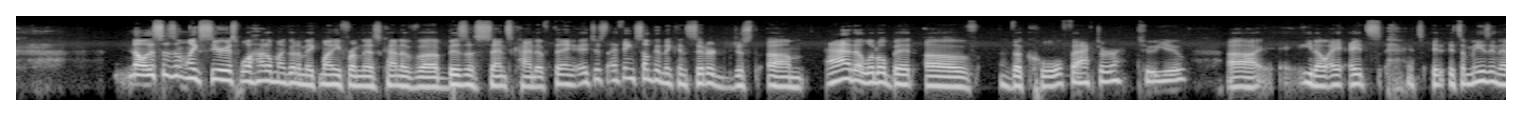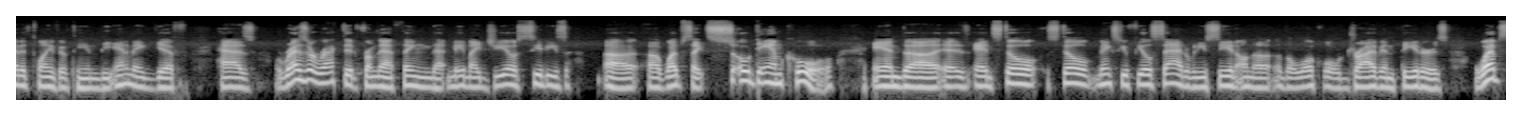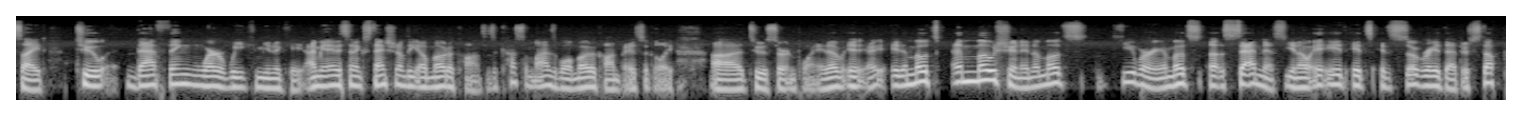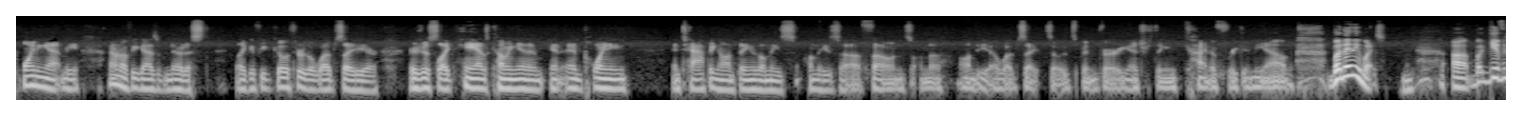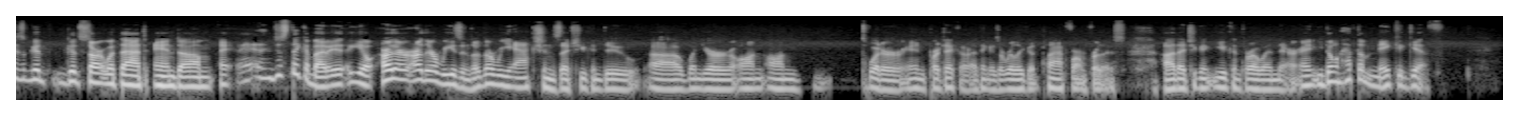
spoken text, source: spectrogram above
No, this isn't like serious. Well, how am I going to make money from this kind of uh, business sense kind of thing? It just I think something to consider to just um, add a little bit of the cool factor to you. Uh, you know, it's it's it's amazing that it's 2015. The anime GIF has resurrected from that thing that made my GeoCities uh, uh, website so damn cool, and uh, and still still makes you feel sad when you see it on the the local drive-in theaters website to that thing where we communicate. I mean, it's an extension of the emoticons. It's a customizable emoticon, basically, uh, to a certain point. It, it, it, emotes emotion, it emotes humor, it emotes uh, sadness. You know, it, it's it's so great that there's stuff pointing at me. I don't know if you guys have noticed. Like if you go through the website here, there's just like hands coming in and, and, and pointing and tapping on things on these on these uh, phones on the on the uh, website. So it's been very interesting and kind of freaking me out. But anyways, uh, but give us a good good start with that, and um, and just think about it. You know, are there are there reasons? Are there reactions that you can do uh, when you're on on Twitter in particular? I think is a really good platform for this uh, that you can you can throw in there, and you don't have to make a GIF.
